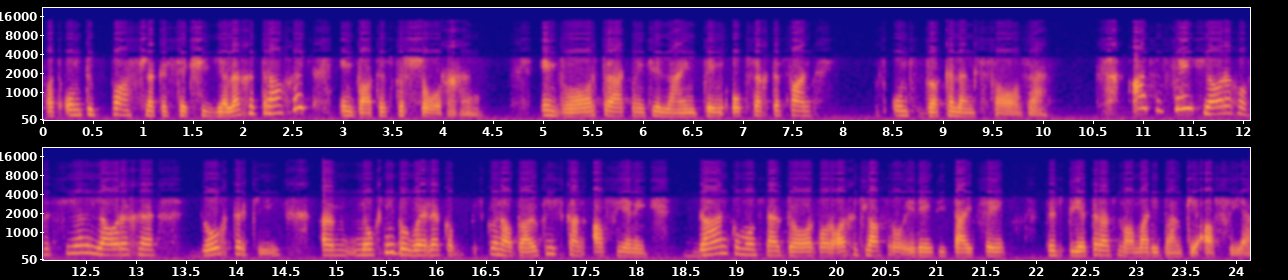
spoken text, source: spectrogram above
wat ontoepaslike seksuele gedrag is en wat is versorging. En waar trek mens die lyn ten opsigte van ontwikkelingsfase. As 'n 6-jarige of 'n 7-jarige dogtertjie um nog nie behoorlik op skoon haar boutjies kan afvee nie, dan kom ons nou daar waar haar geslagsrolidentiteit sê dis beter as mamma die boutjie afvee.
